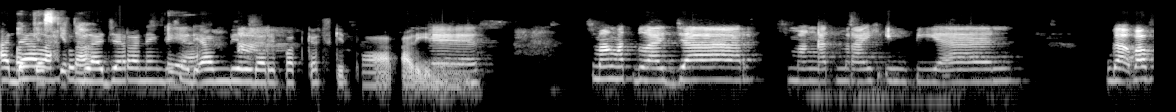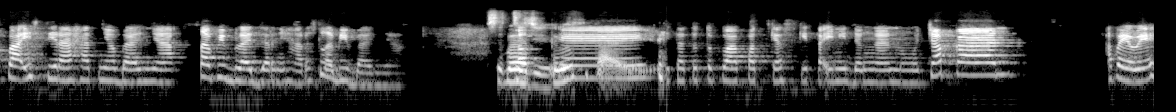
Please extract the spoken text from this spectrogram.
adalah kita. pembelajaran yang bisa iya. diambil dari podcast kita kali yes. ini. Semangat belajar, semangat meraih impian. Gak apa-apa istirahatnya banyak, tapi belajarnya harus lebih banyak. Setuju. Oke, okay. kita tutuplah podcast kita ini dengan mengucapkan apa ya, Weh?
